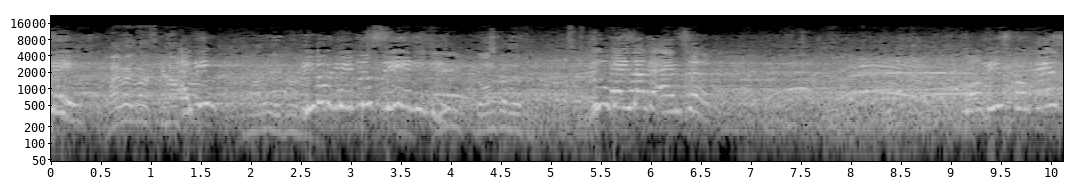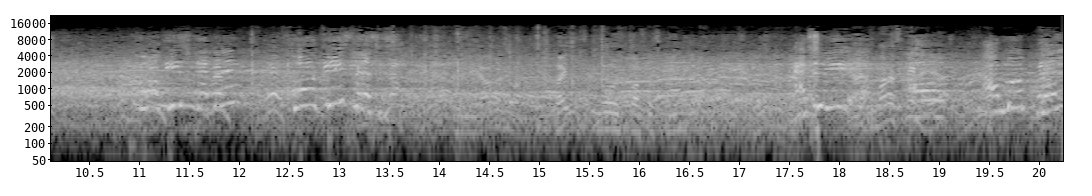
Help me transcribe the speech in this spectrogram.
say. I think we don't need to say anything. You guys are the answer. So please for these people, for these nurses. Actually, uh, I'm not well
